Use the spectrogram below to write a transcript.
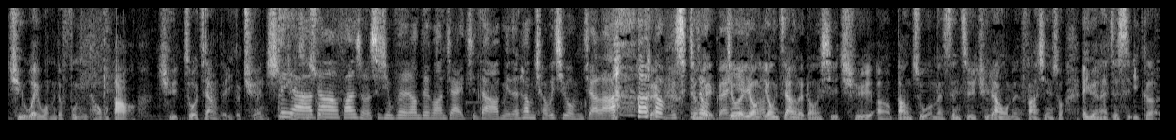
去为我们的妇女同胞去做这样的一个诠释，对呀、啊，当然发生什么事情不能让对方家也知道，免得他们瞧不起我们家啦。对，不是就会就会用用这样的东西去呃帮助我们，甚至于去让我们发现说，哎，原来这是一个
